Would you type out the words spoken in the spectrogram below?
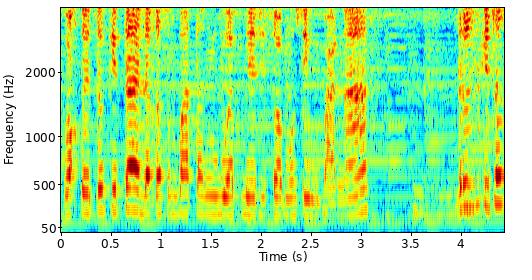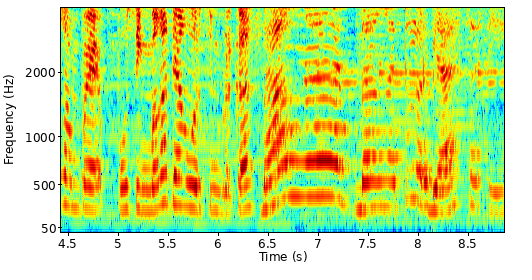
waktu itu kita ada kesempatan buat beasiswa musim panas. Mm-mm. Terus kita sampai pusing banget yang ngurusin berkas. banget banget tuh luar biasa sih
